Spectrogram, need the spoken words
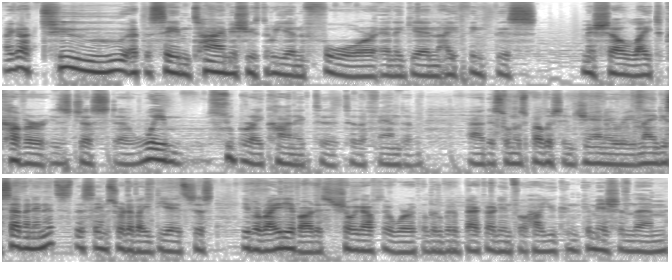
I got two at the same time, issue three and four, and again, I think this Michelle Light cover is just uh, way super iconic to, to the fandom. Uh, this one was published in January 97, and it's the same sort of idea. It's just a variety of artists showing off their work, a little bit of background info, how you can commission them,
